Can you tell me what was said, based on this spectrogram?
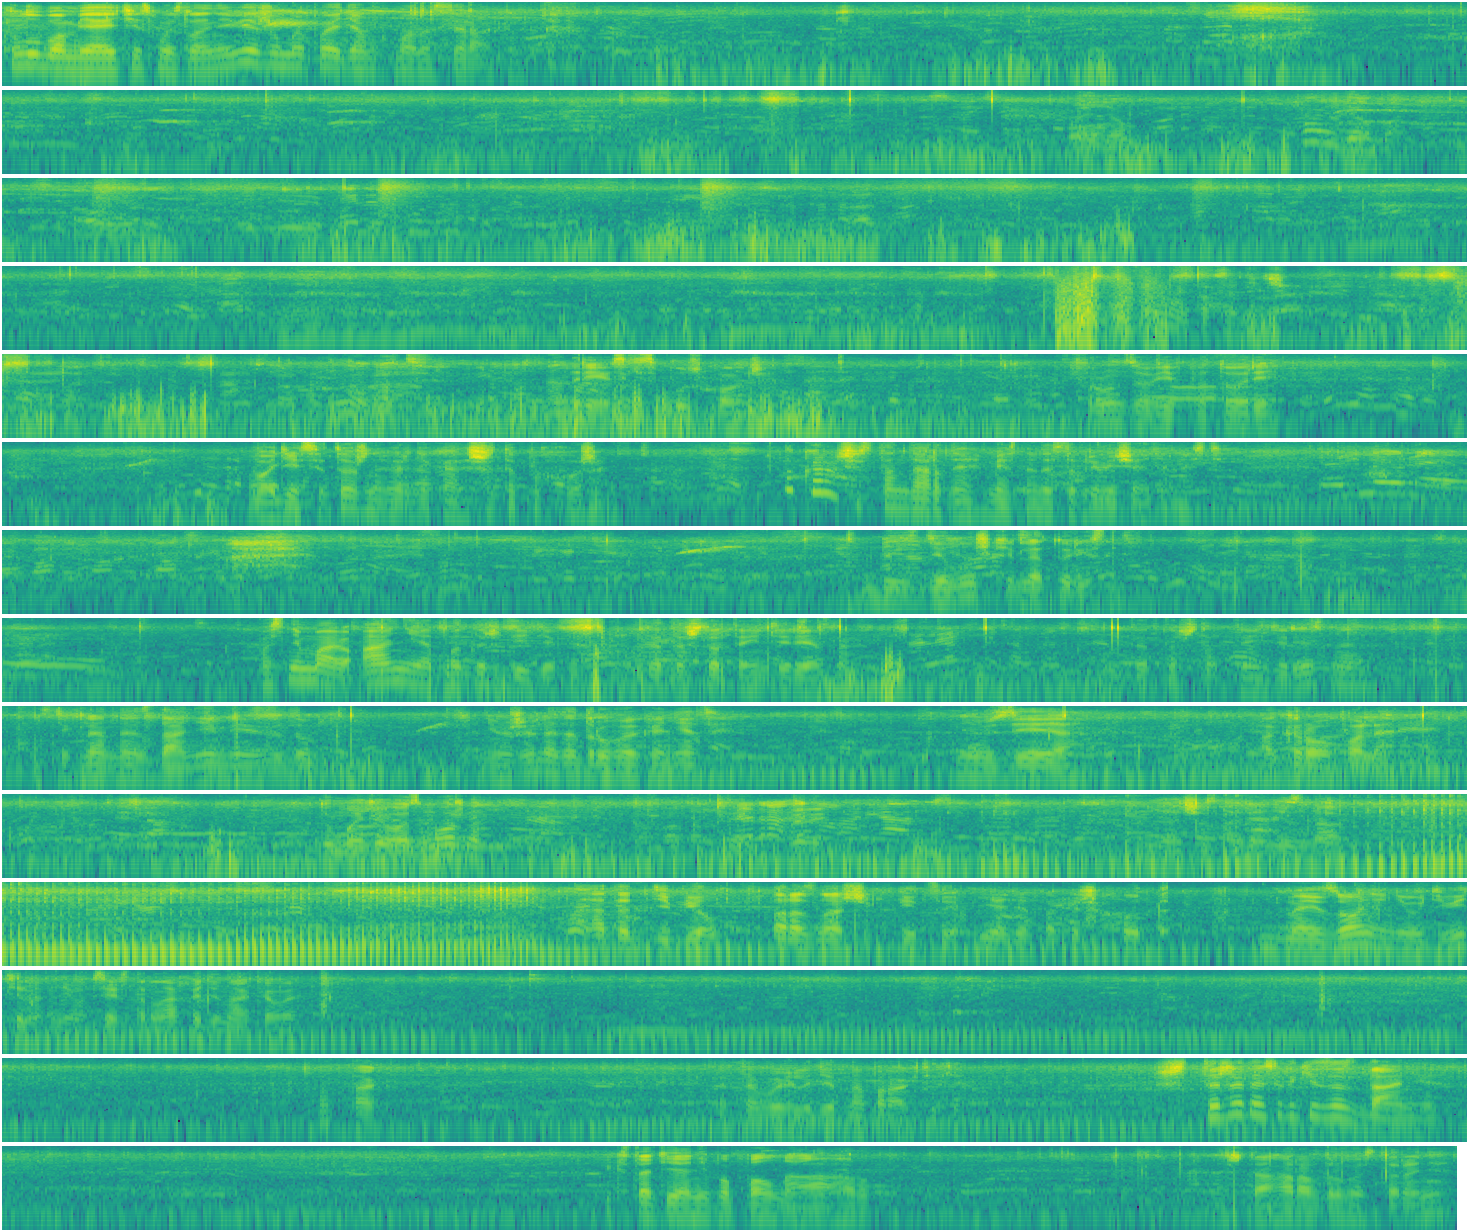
Клубом я идти смысла не вижу, мы пойдем к монастыракам. Пойдем. Пойдем. Ну, пока ничего. Там толпа. Ну вот, Же. Фрунзе в Евпатории. В Одессе тоже наверняка что-то похоже. Ну, короче, стандартная местная достопримечательность. Безделушки для туристов. Поснимаю. А, нет, подождите. Вот это что-то интересное. Вот это что-то интересное. Стеклянное здание, имею в виду. Неужели это другой конец музея Акрополя? Думаете, возможно? Я, честно говоря, не знаю. Ну, Этот дебил, разносчик пиццы, едет по пешеходной зоне. Неудивительно, они во всех странах одинаковые. Вот так. Это выглядит на практике. Что же это все-таки за здание? И, кстати, я не попал на Агру. Значит, Агара в другой стороне?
